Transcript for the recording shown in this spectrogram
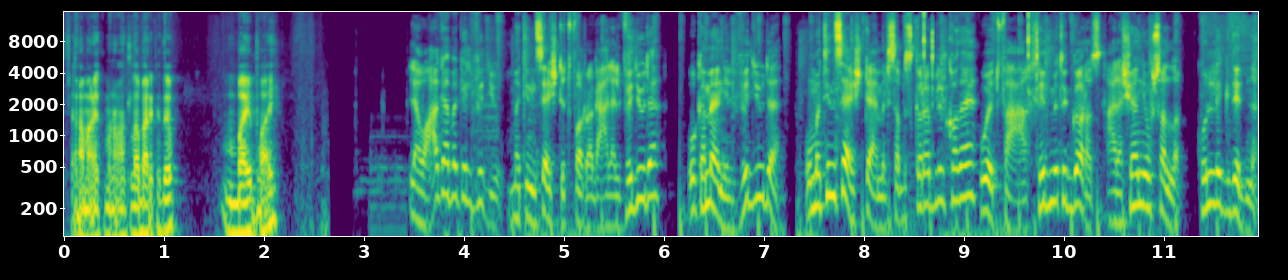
السلام عليكم ورحمة الله وبركاته. bye bye. لو عجبك الفيديو ما تنساش تتفرج على الفيديو ده وكمان الفيديو ده وما تنساش تعمل subscribe للقناة وتفعل خدمة الجرس علشان يوصلك كل جديدنا.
